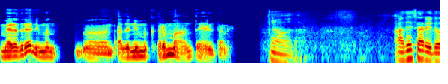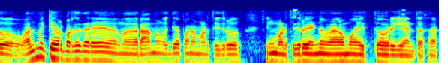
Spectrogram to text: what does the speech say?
ಮೆರೆದ್ರೆ ನಿಮ್ಮ ಅದು ನಿಮ್ಮ ಕರ್ಮ ಅಂತ ಹೇಳ್ತಾನೆ. ಹೌದು? ಅದೇ ಸರ್ ಇದು ವಾಲ್ಮೀಕಿ ಅವ್ರು ಬರ್ತಿದ್ದಾರೆ ರಾಮ ಉದ್ಯಾಪನ ಮಾಡ್ತಿದ್ರು ಹಿಂಗ್ ಮಾಡ್ತಿದ್ರು ಹೆಣ್ಣು ವ್ಯಾಮ ಇತ್ತು ಅವರಿಗೆ ಅಂತ ಸರ್.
